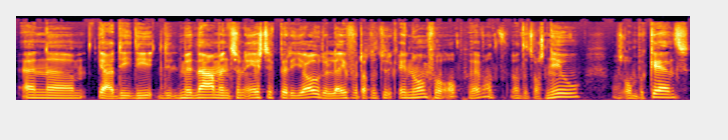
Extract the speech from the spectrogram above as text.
En uh, ja, die, die, met name in zo'n eerste periode levert dat natuurlijk enorm veel op. Hè? Want, want het was nieuw, was onbekend.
